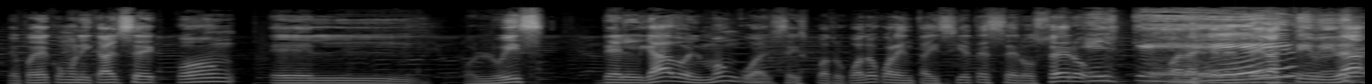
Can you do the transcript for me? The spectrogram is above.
Usted puede comunicarse con el con Luis Delgado, el Mongo, al 644-4700. ¿El qué? Para que les dé la actividad.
